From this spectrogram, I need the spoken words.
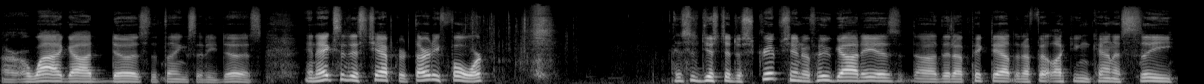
or, or, why God does the things that He does. In Exodus chapter 34, this is just a description of who God is uh, that I picked out that I felt like you can kind of see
